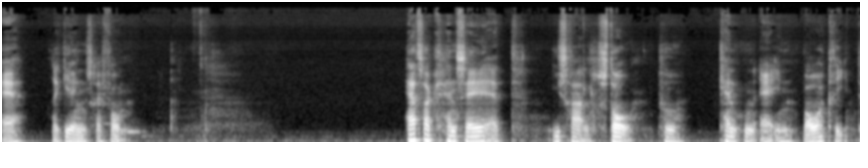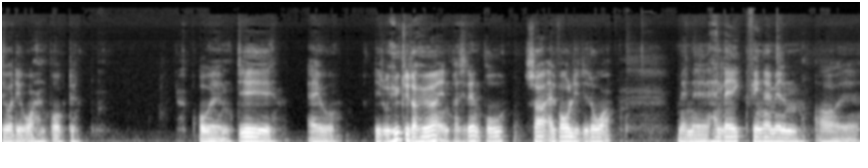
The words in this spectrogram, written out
af regeringens reform. Herzog han sagde, at Israel står på kanten af en borgerkrig. Det var det ord, han brugte. Og øh, det er jo lidt uhyggeligt at høre en præsident bruge så alvorligt et ord. Men øh, han lagde ikke fingre imellem og, øh,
